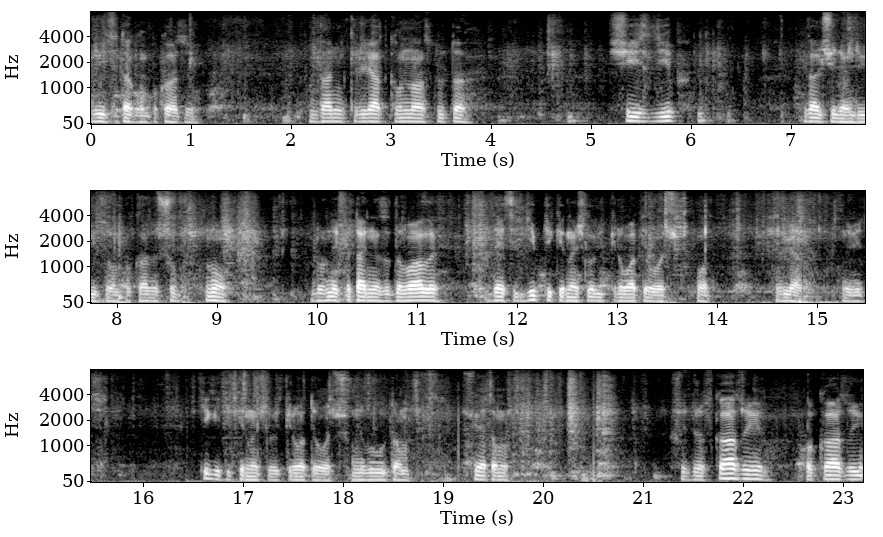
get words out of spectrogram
дивіться, так вам показую. Дані крилятка у нас тут 6 діб. Далі йдемо, дивіться, вам показую, щоб ну, дурних питань не задавали. 10 діб тільки почали відкривати очі. От, крилятка, дивіться. Тільки-тільки почали відкривати очі, щоб не було там, що я там щось розказую, показую.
